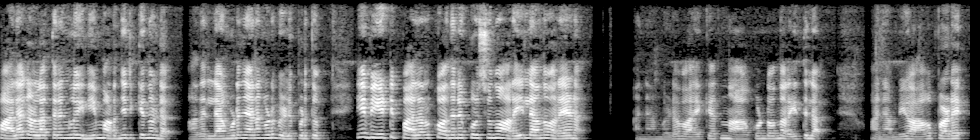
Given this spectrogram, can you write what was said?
പല കള്ളത്തരങ്ങളും ഇനിയും മറിഞ്ഞിരിക്കുന്നുണ്ട്. അതെല്ലാം കൂടെ ഞാൻ അങ്ങോട്ട് വെളിപ്പെടുത്തും. ഈ വീട്ടിൽ പലർക്കും അതിനെക്കുറിച്ചൊന്നും അറിയില്ല എന്ന് പറയണം. അനാമയുടെ വായിക്കകത്ത് നാകൊണ്ടോന്ന് അറിയത്തില്ല. അനാമയോ ആകെപ്പാടെ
